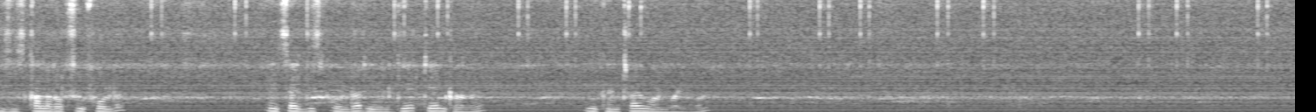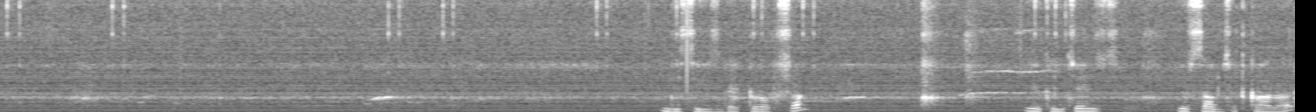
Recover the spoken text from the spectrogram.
this is color option folder. Inside this folder you will get 10 color. You can try one by one. This is vector option. You can change your subject color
